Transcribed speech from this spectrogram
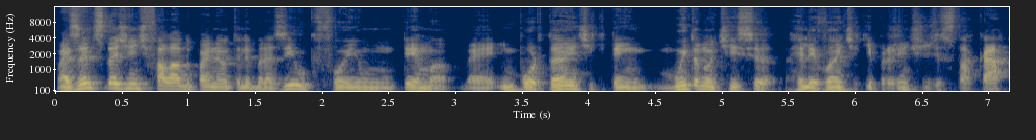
Mas antes da gente falar do painel Telebrasil, que foi um tema é, importante, que tem muita notícia relevante aqui para a gente destacar,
